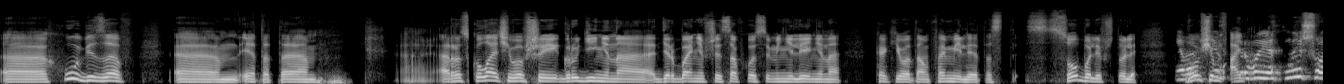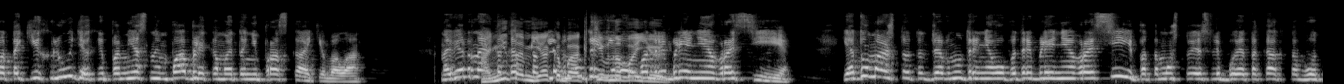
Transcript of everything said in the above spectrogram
э, Хубизов, э, этот э, раскулачивавший Грудинина, дербанивший совхоз имени Ленина, как его там фамилия, это Соболев, что ли? Я в общем, а впервые а... слышу о таких людях, и по местным пабликам это не проскакивало. Наверное, Они это там якобы активно воюют. употребления в России. Я думаю, что это для внутреннего употребления в России, потому что если бы это как-то вот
